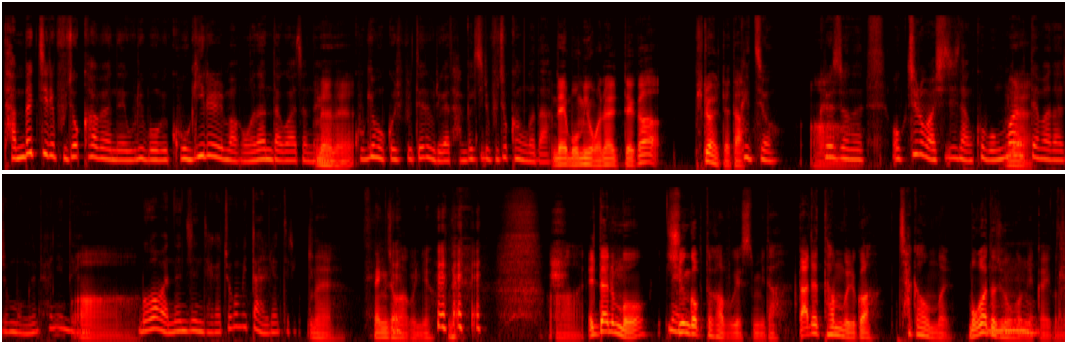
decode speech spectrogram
단백질이 부족하면은 우리 몸이 고기를 막 원한다고 하잖아요. 네네. 고기 먹고 싶을 때는 우리가 단백질이 부족한 거다. 내 몸이 원할 때가 필요할 때다. 그렇죠. 아. 그래서 저는 억지로 마시진 않고 목마를 네. 때마다 좀 먹는 편인데요. 아. 뭐가 맞는지는 제가 조금 이따 알려드릴게요. 네. 냉정하군요. 네. 아, 일단은 뭐 네. 쉬운 것부터 가보겠습니다. 따뜻한 물과 차가운 물 뭐가 더 좋은 음. 겁니까 이거는?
